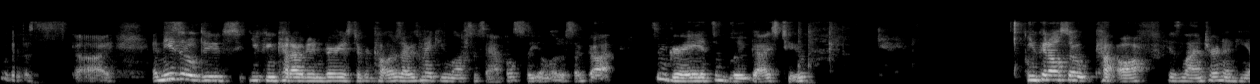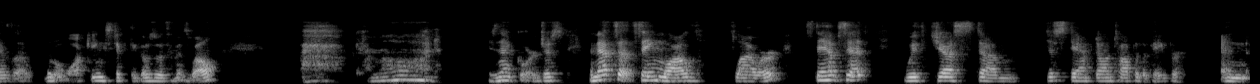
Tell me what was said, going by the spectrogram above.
Look at the sky. And these little dudes you can cut out in various different colors. I was making lots of samples, so you'll notice I've got some gray and some blue guys too. You can also cut off his lantern and he has a little walking stick that goes with him as well. Oh, come on. Isn't that gorgeous? And that's that same wildflower stamp set with just um, just stamped on top of the paper. And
